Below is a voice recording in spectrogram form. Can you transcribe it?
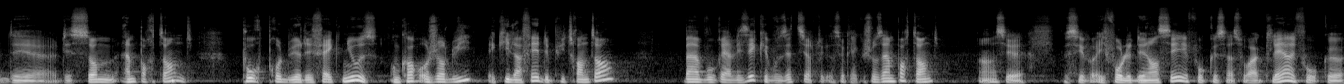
des, sommes importantes pour produire des fake news, encore aujourd'hui, et qu'il a fait depuis 30 ans, ben, vous réalisez que vous êtes sur quelque chose d'important. Hein, il faut le dénoncer, il faut que ça soit clair, il faut que,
